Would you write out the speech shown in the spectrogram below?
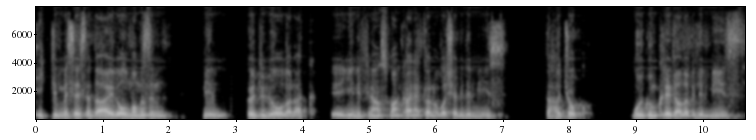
iklim meselesine dahil olmamızın bir ödülü olarak yeni finansman kaynaklarına ulaşabilir miyiz? Daha çok uygun kredi alabilir miyiz?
